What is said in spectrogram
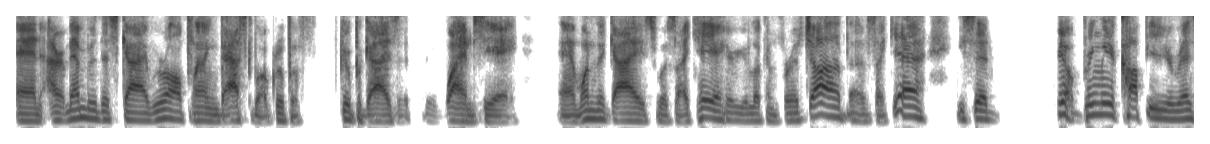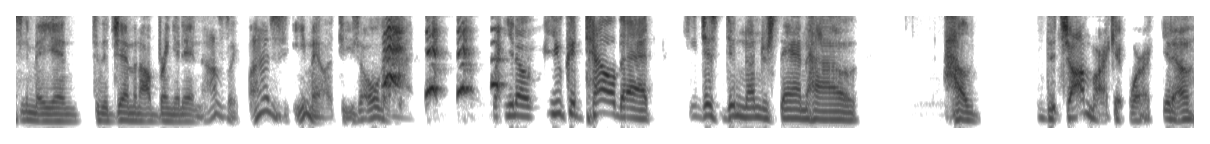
and I remember this guy. We were all playing basketball, group of group of guys at the YMCA, and one of the guys was like, "Hey, I hear you're looking for a job." I was like, "Yeah." He said, you know, bring me a copy of your resume in to the gym and I'll bring it in. I was like, why don't I just email it to you? He's an older guy. but, you know, you could tell that he just didn't understand how, how the job market worked, you know?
